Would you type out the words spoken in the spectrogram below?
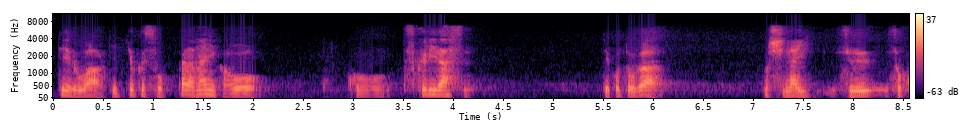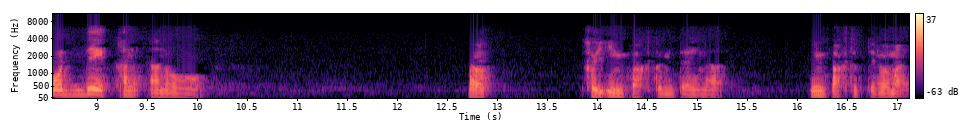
っていうのは、結局そこから何かを、こう、作り出すってことが、しない、する、そこで、かあの、まあ、そういうインパクトみたいな、インパクトっていうのは、まあ、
